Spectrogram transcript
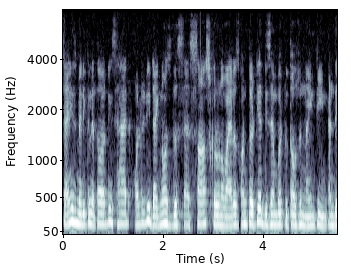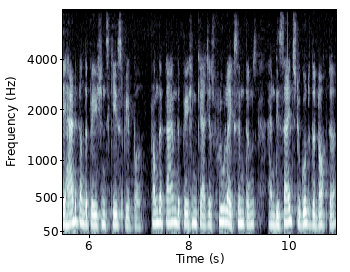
Chinese medical authorities had already diagnosed this as SARS coronavirus on 30th December 2019 and they had it on the patient's case paper. From the time the patient catches flu-like symptoms and decides to go to the doctor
